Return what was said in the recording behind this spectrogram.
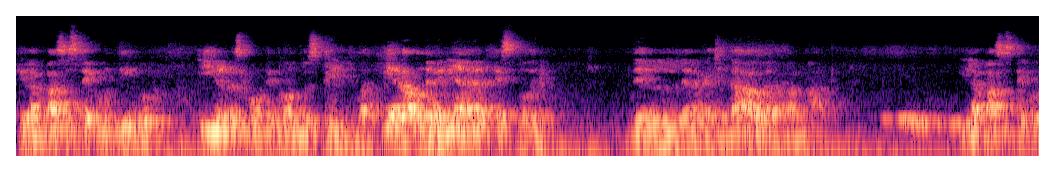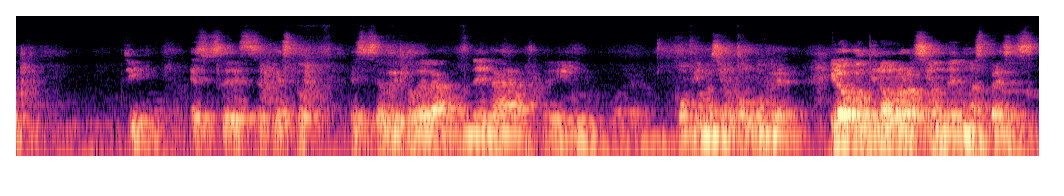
que la paz esté contigo y él responde con tu espíritu. Aquí era donde venía el gesto de, de la cachetada o de la palmada. Y la paz esté contigo. Ese es, el gesto, ese es el rito de la, de la eh, confirmación con concreto. Y luego continúa una oración de unas preces,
